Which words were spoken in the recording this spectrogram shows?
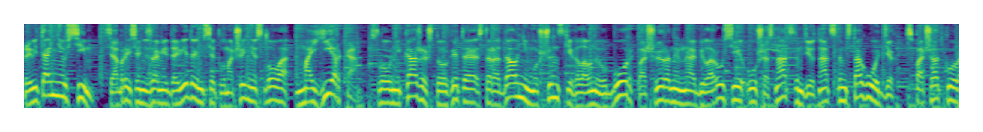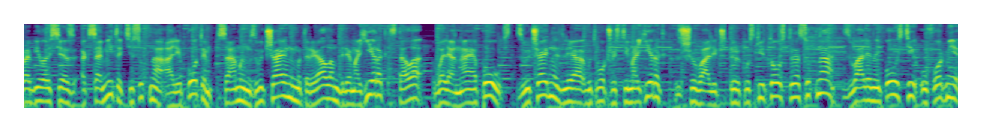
прывітанне ўсім сябры сёння з вами даведаемся тлумачэнне слова маерка слоў не кажа што гэта старадаўні мужчынскі галаўны убор пашыраны на беларусі ў 16-19 стагоддзях спачатку рабілася з аксаміта ці сукна але потым самым звычайным матэрыялам для магерак стала валяная поўсць звычайна для вытворчасці магерак зшывалі чатыры кускі тоўстыя сукна зваленай поўсці у форме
